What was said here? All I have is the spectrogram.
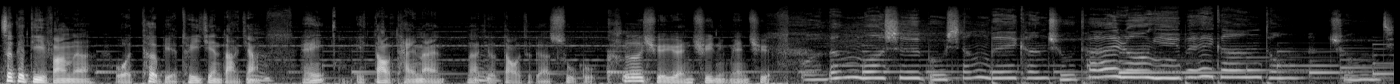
这个地方呢，我特别推荐大家嗯，哎、一到台南，那就到这个树谷科学园区里面去。我冷漠是不想被看出，太容易被感动触及。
